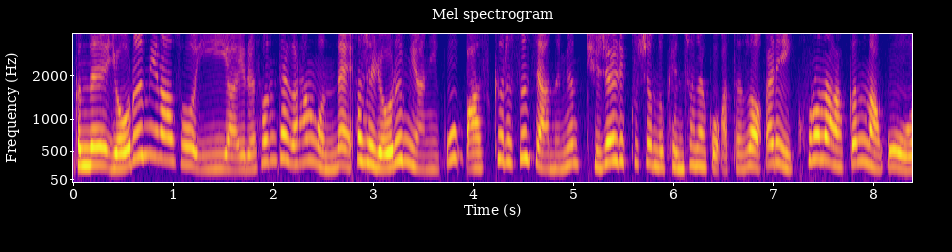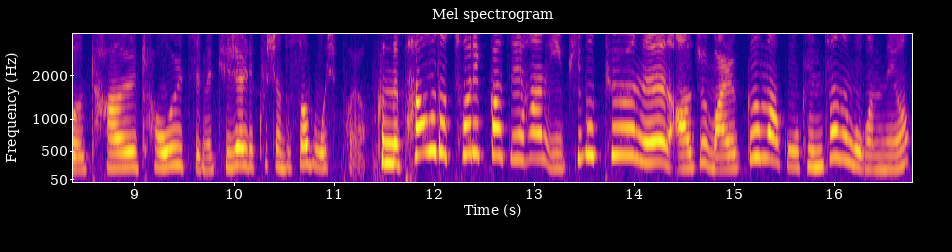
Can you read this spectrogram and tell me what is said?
근데 여름이라서 이 아이를 선택을 한 건데 사실 여름이 아니고 마스크를 쓰지 않으면 듀젤리 쿠션도 괜찮을 것 같아서 빨리 이 코로나가 끝나고 가을, 겨울쯤에 듀젤리 쿠션도 써보고 싶어요. 근데 파우더 처리까지 한 이 피부 표현은 아주 말끔하고 괜찮은 것 같네요.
